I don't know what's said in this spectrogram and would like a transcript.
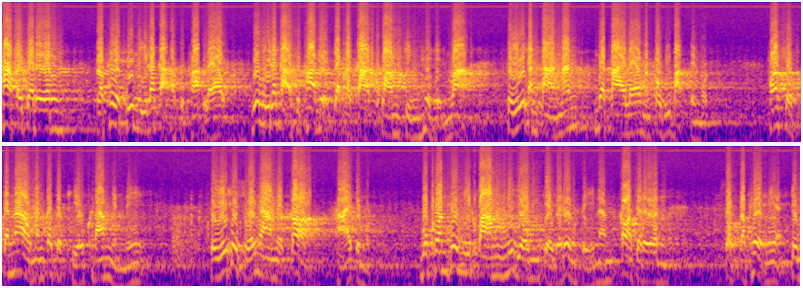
ถ้าไปเจริญประเภทวินีละกะอสุภะแล้ววินีละกะอสุภะเนี่ยจะประกาศความจริงให้เห็นว่า สีต่างๆนั้นเมื่อตายแล้วมันก็วิบัติไปหมดพอศพจะเน่ามันก็จะเขียวคล้ำอย่างนี้ สีที่สวยงามเนี่ยก็หายไปหมด บุคคลที่มีความนิยมเกี่ยวกับเรื่องสีนั้น ก็เจริญ ศพประเภทนี้จึง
